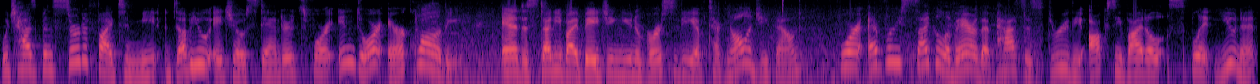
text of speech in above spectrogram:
which has been certified to meet WHO standards for indoor air quality. And a study by Beijing University of Technology found for every cycle of air that passes through the OxyVital split unit,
